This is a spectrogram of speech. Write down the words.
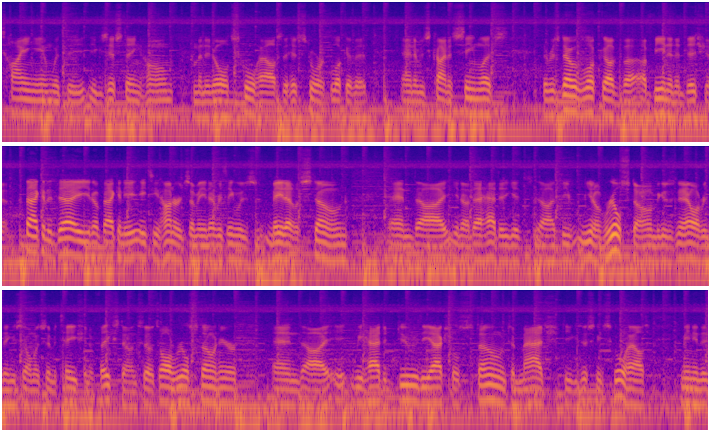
tying in with the, the existing home and an old schoolhouse, the historic look of it, and it was kind of seamless. There was no look of, uh, of being an addition. Back in the day, you know, back in the 1800s, I mean, everything was made out of stone and uh, you know that had to get uh, be you know real stone because now everything's almost imitation of fake stone. So it's all real stone here, and uh, it, we had to do the actual stone to match the existing schoolhouse, meaning the,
